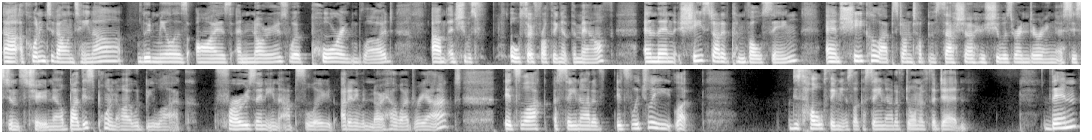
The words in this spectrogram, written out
Uh, according to Valentina, Ludmila's eyes and nose were pouring blood, um, and she was also frothing at the mouth. And then she started convulsing and she collapsed on top of Sasha, who she was rendering assistance to. Now, by this point, I would be like frozen in absolute, I don't even know how I'd react. It's like a scene out of, it's literally like this whole thing is like a scene out of Dawn of the Dead. Then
